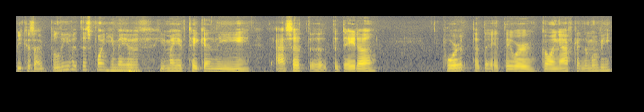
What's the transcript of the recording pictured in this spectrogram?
because I believe at this point he may have he may have taken the, the asset the the data port that they they were going after in the movie,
